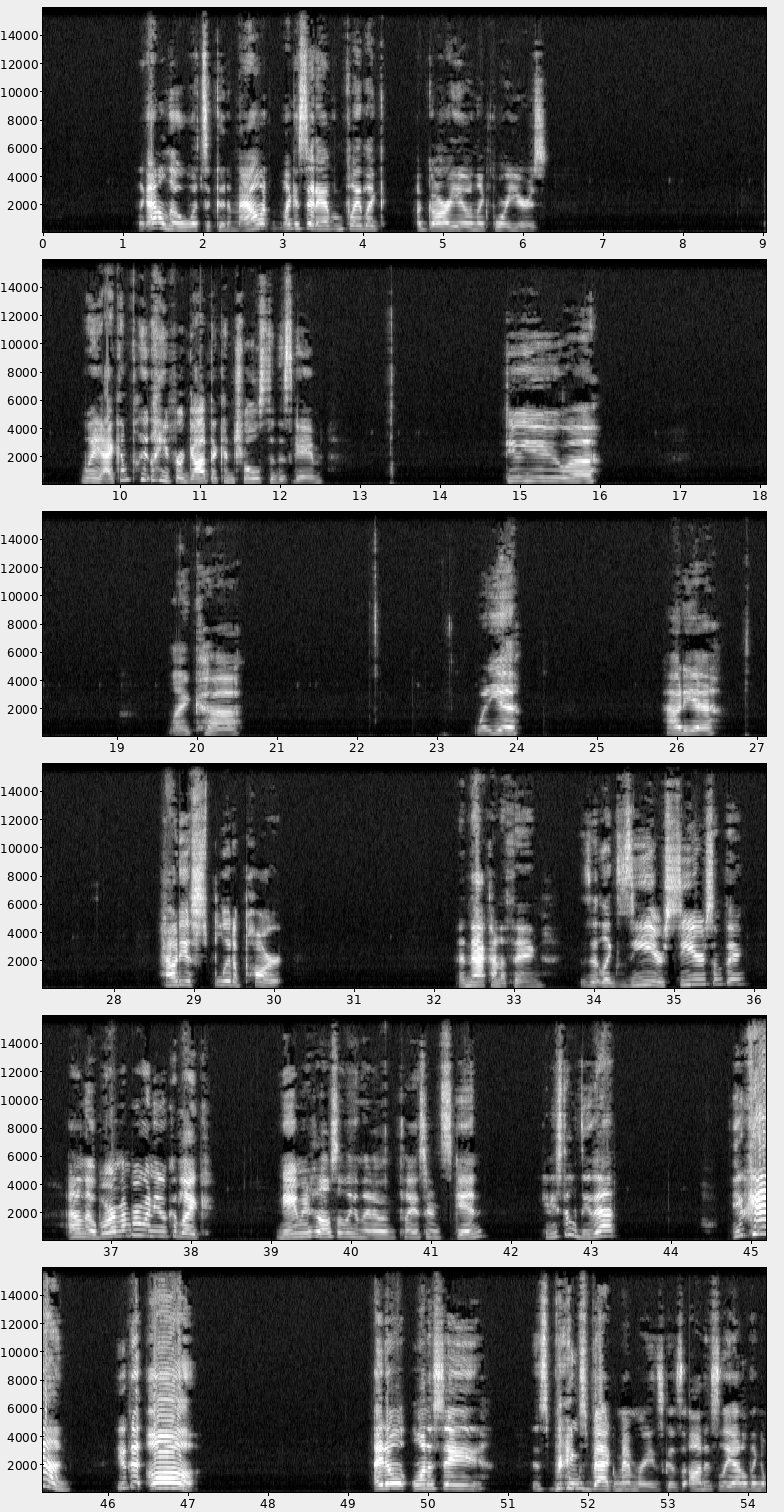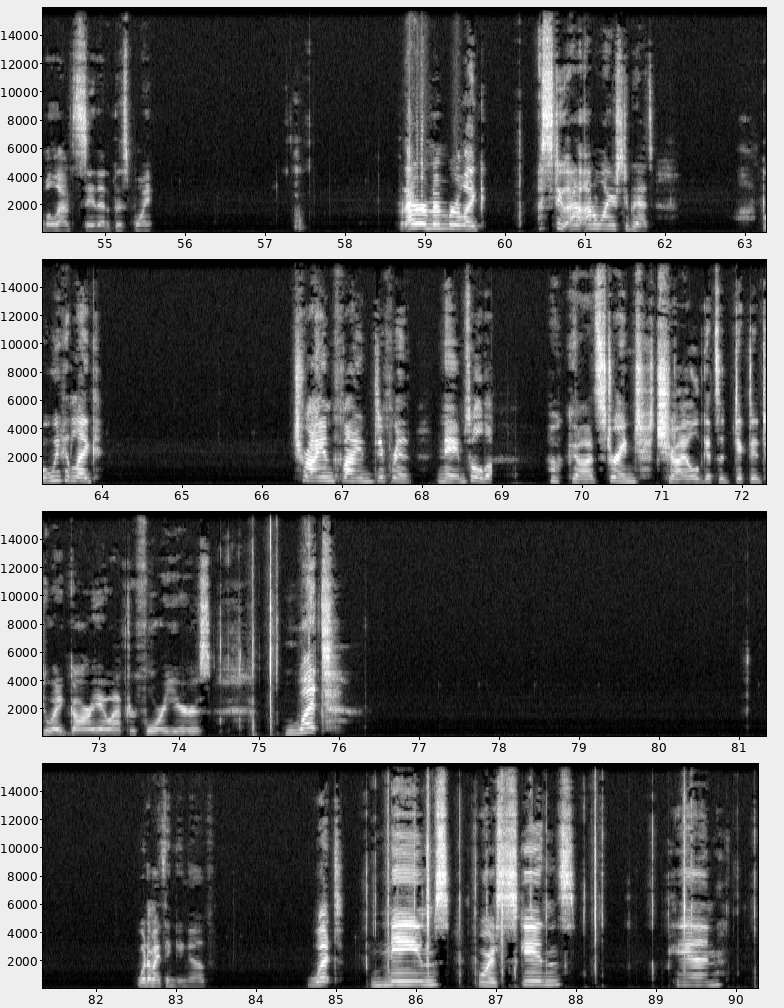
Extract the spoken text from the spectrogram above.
Like, I don't know what's a good amount. Like I said, I haven't played, like, Agar.io in, like, four years. Wait, I completely forgot the controls to this game. Do you, uh... Like, uh... What do you... How do you... How do you split apart? And that kind of thing. Is it like Z or C or something? I don't know, but remember when you could like name yourself something and then it would play a certain skin? Can you still do that? You can! You can, oh! I don't want to say this brings back memories, because honestly, I don't think I'm allowed to say that at this point. But I remember, like, stu- I don't want your stupid ads. But we could, like, try and find different names. Hold on. Oh god, strange child gets addicted to Agar.io after four years. What? What am I thinking of? What names for skins can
